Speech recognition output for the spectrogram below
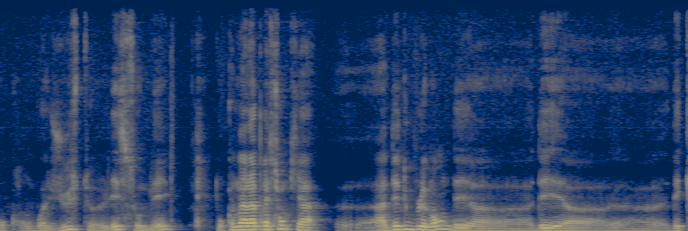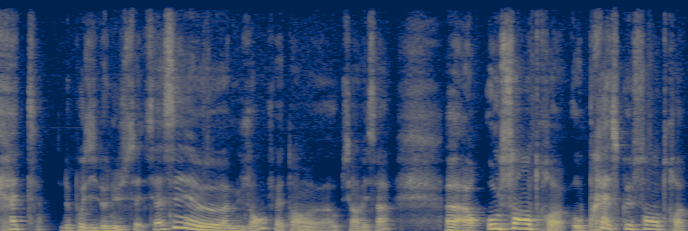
Donc on voit juste les sommets. Donc on a l'impression qu'il y a un dédoublement des, des, des, crêtes de Posidonius. C'est assez amusant en fait hein, à observer ça. alors au centre, au presque centre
